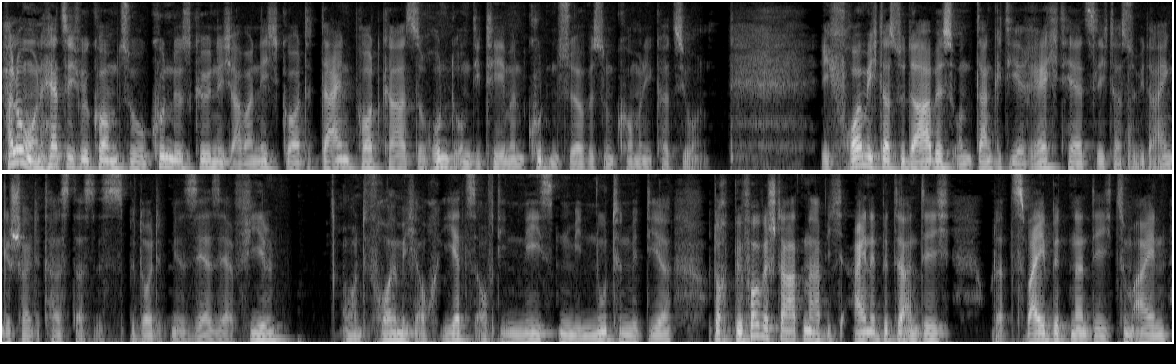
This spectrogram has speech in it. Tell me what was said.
Hallo und herzlich willkommen zu Kundeskönig, aber nicht Gott, dein Podcast rund um die Themen Kundenservice und Kommunikation. Ich freue mich, dass du da bist und danke dir recht herzlich, dass du wieder eingeschaltet hast. Das ist, bedeutet mir sehr, sehr viel und freue mich auch jetzt auf die nächsten Minuten mit dir. Doch bevor wir starten, habe ich eine Bitte an dich oder zwei Bitten an dich. Zum einen,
